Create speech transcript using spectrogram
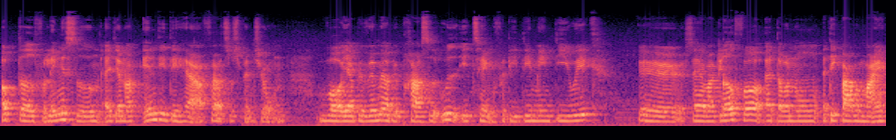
opdaget for længe siden, at jeg nok endte i det her førtidspension, hvor jeg blev ved med at blive presset ud i ting, fordi det mente de jo ikke. Øh, så jeg var glad for, at der var nogen, at det ikke bare var mig,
